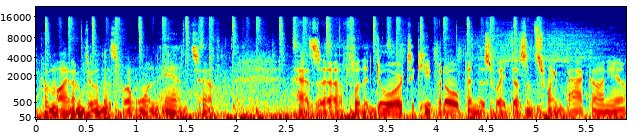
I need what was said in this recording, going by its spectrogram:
keep in mind I'm doing this with one hand too. Has a for the door to keep it open. This way it doesn't swing back on you.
